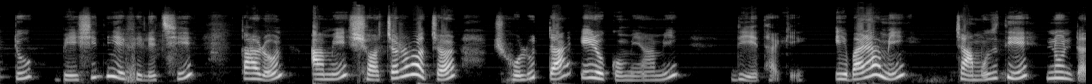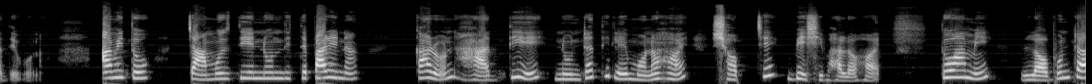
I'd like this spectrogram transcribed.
একটু বেশি দিয়ে ফেলেছি কারণ আমি সচরাচর হলুদটা এরকমই আমি দিয়ে থাকি। এবার আমি চামচ দিয়ে নুনটা দেব না। আমি তো চামচ দিয়ে নুন দিতে পারি না, কারণ হাত দিয়ে নুনটা দিলে মনে হয় সবচেয়ে বেশি ভালো হয়। তো আমি লবণটা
